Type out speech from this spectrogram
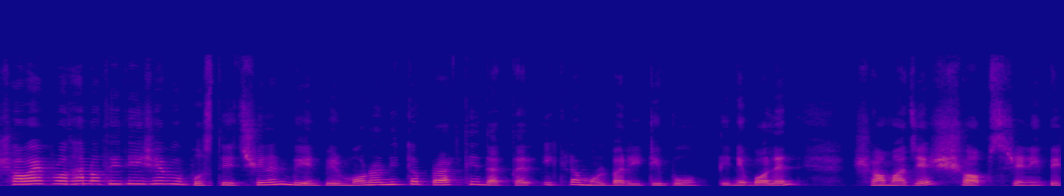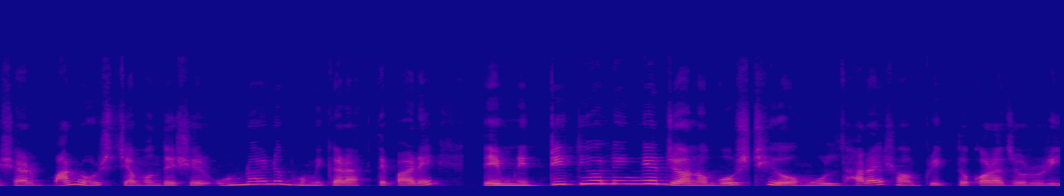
সভায় প্রধান অতিথি হিসেবে উপস্থিত ছিলেন বিএনপির মনোনীত প্রার্থী ডাক্তার ইকরামুল বাড়ি টিপু। তিনি বলেন, সমাজের সব শ্রেণি পেশার মানুষ যেমন দেশের উন্নয়নে ভূমিকা রাখতে পারে, তেমনি তৃতীয় লিঙ্গের জনগোষ্ঠীও মূলধারায় সম্পৃক্ত করা জরুরি।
